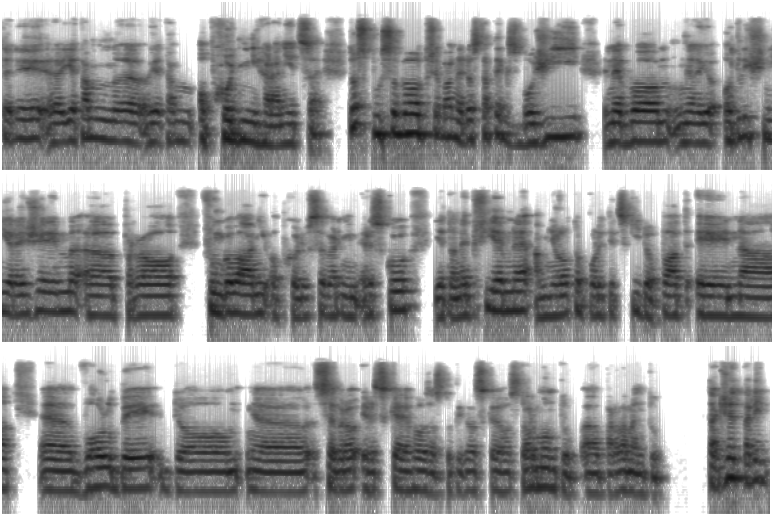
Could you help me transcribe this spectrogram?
tedy je tam, je tam obchodní hranice. To způsobilo třeba nedostatek zboží nebo odlišný režim pro fungování obchodu v Severním Irsku. Je to nepříjemné a mělo to politický dopad i na volby do severoirského zastupitelského Stormontu parlamentu. Takže tady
